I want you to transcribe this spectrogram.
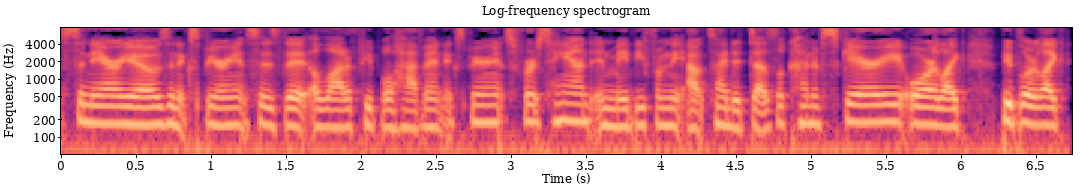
scenarios and experiences that a lot of people haven't experienced firsthand and maybe from the outside it does look kind of scary or like people are like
